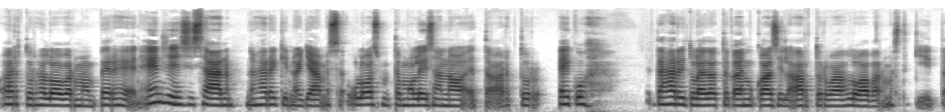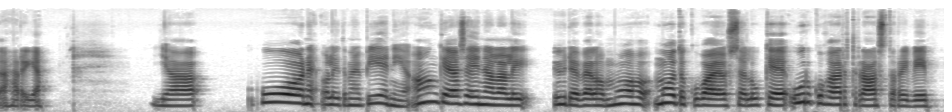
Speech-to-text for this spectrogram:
Arthur haluaa varmaan perheen ensin sisään. No Härikin on jäämässä ulos, mutta Molly sanoo, että Arthur, ei kun, että Harry tulee totta kai mukaan, sillä Arthur vaan haluaa varmasti kiittää Häriä. Ja huone oli tämmöinen pieni ja ankea. Seinällä oli yhden velhon muotokuva, jossa lukee Urkuhart Raastorivi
